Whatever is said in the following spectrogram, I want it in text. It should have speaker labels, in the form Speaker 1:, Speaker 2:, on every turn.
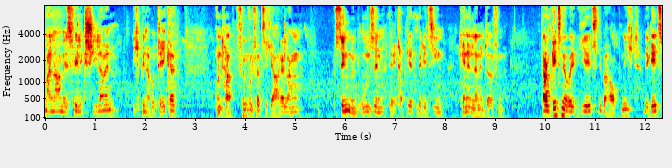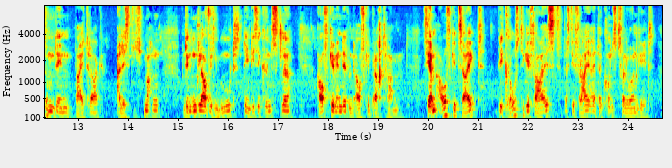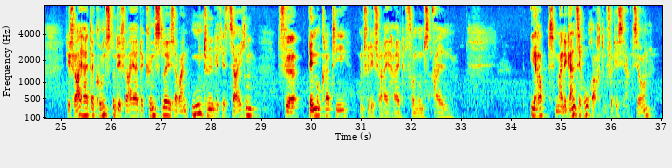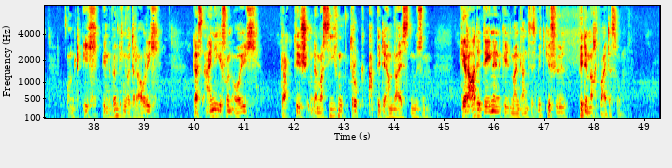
Speaker 1: Mein Name ist Felix Schielein, ich bin Apotheker und habe 45 Jahre lang Sinn und Unsinn der etablierten Medizin kennenlernen dürfen. Darum geht es mir aber hier jetzt überhaupt nicht. Mir geht es um den Beitrag Alles dicht machen und den unglaublichen Mut, den diese Künstler aufgewendet und aufgebracht haben. Sie haben aufgezeigt, wie groß die Gefahr ist, dass die Freiheit der Kunst verloren geht. Die Freiheit der Kunst und die Freiheit der Künstler ist aber ein untrügliches Zeichen für Demokratie und für die Freiheit von uns allen. Ihr habt meine ganze Hochachtung für diese Aktion und ich bin wirklich nur traurig, dass einige von euch praktisch unter massivem Druck Abbitte haben leisten müssen. Gerade denen gilt mein ganzes Mitgefühl. Bitte macht weiter so.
